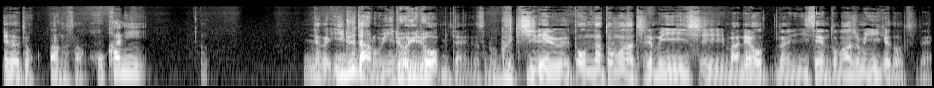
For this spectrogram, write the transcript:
いや、だって、あのさ、他に、なんかいるだろ、いろいろ、みたいな。その、愚痴れる女友達でもいいし、まあね、異性の友達もいいけど、つって。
